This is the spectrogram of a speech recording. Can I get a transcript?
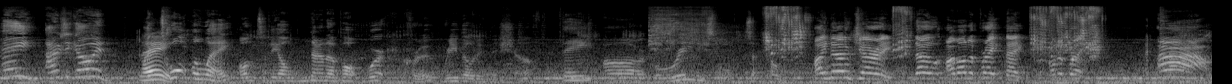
Hey, how's it going? Hey. I talked my way onto the old nanobot work crew rebuilding this shaft. They are really small. So, oh, I know, Jerry. No, I'm on a break, mate. On a break. Ah!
